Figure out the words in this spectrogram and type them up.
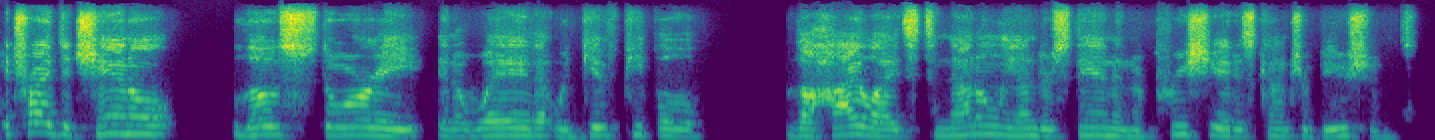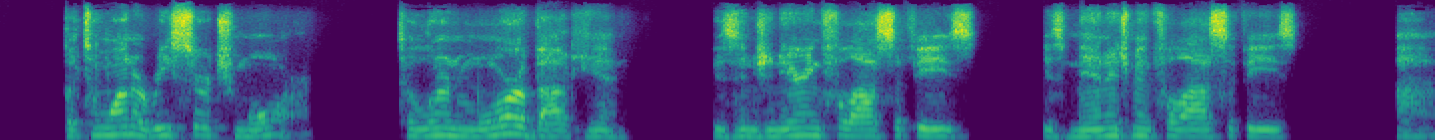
I tried to channel Low's story in a way that would give people the highlights to not only understand and appreciate his contributions, but to want to research more, to learn more about him, his engineering philosophies, his management philosophies uh,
